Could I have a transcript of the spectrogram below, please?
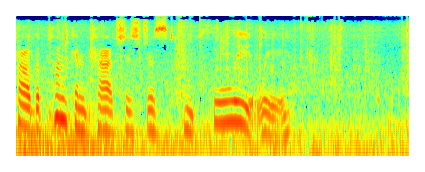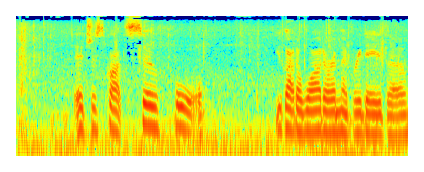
how the pumpkin patch is just completely, it just got so full. You gotta water them every day though,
